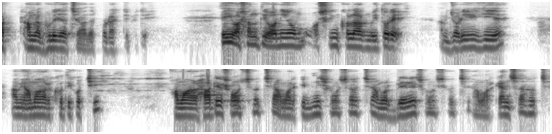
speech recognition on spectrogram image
বাট আমরা ভুলে যাচ্ছি আমাদের প্রোডাক্টিভিটি এই অশান্তি, অনিয়ম, অশৃঙ্খলার ভিতরে আমি জড়িয়ে গিয়ে আমি আমার ক্ষতি করছি। আমার হার্টের সমস্যা হচ্ছে, আমার কিডনির সমস্যা হচ্ছে, আমার ব্রেনের সমস্যা হচ্ছে, আমার ক্যান্সার হচ্ছে।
